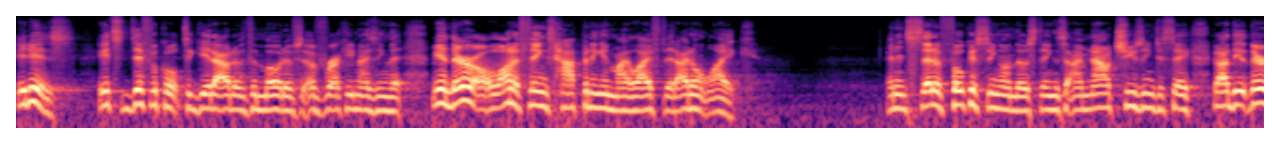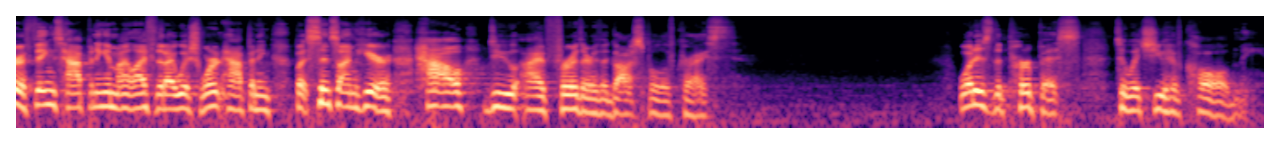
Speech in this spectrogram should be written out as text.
It is. It's difficult to get out of the of, of recognizing that, man, there are a lot of things happening in my life that I don't like. And instead of focusing on those things, I'm now choosing to say, God, there are things happening in my life that I wish weren't happening, but since I'm here, how do I further the gospel of Christ? What is the purpose to which you have called me?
